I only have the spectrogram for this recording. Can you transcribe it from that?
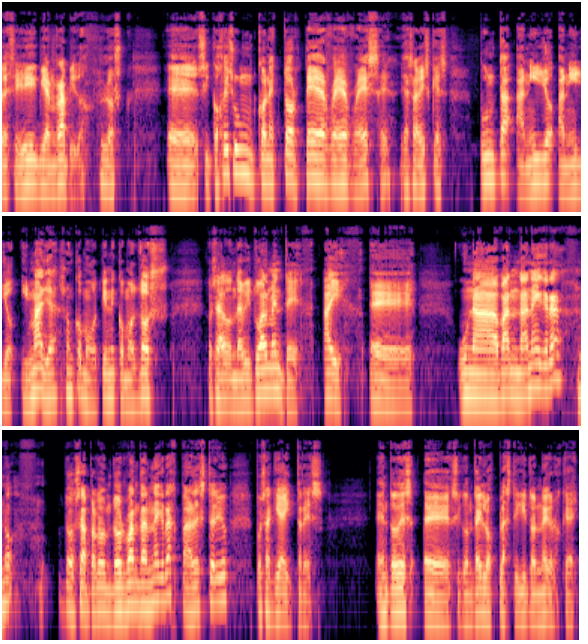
decidí bien rápido. Los, eh, si cogéis un conector TRRS, ya sabéis que es punta, anillo, anillo y malla, son como, tiene como dos, o sea, donde habitualmente hay eh, una banda negra, ¿no? O perdón, dos bandas negras para el estéreo, pues aquí hay tres. Entonces, eh, si contáis los plastiquitos negros que hay.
